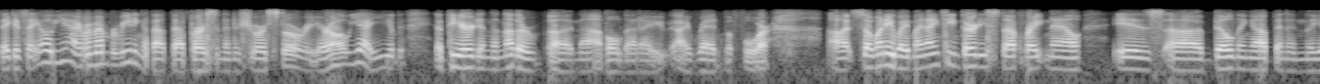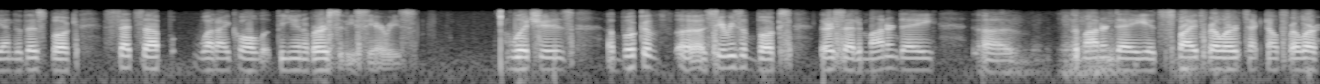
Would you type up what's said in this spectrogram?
they can say, "Oh yeah, I remember reading about that person in a short story," or "Oh yeah, he appeared in another uh, novel that I I read before." Uh, so anyway, my 1930s stuff right now is uh, building up, and in the end of this book, sets up what I call the University series, which is a book of uh, a series of books that are set in modern day. Uh, the modern day, it's spy thriller, techno thriller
